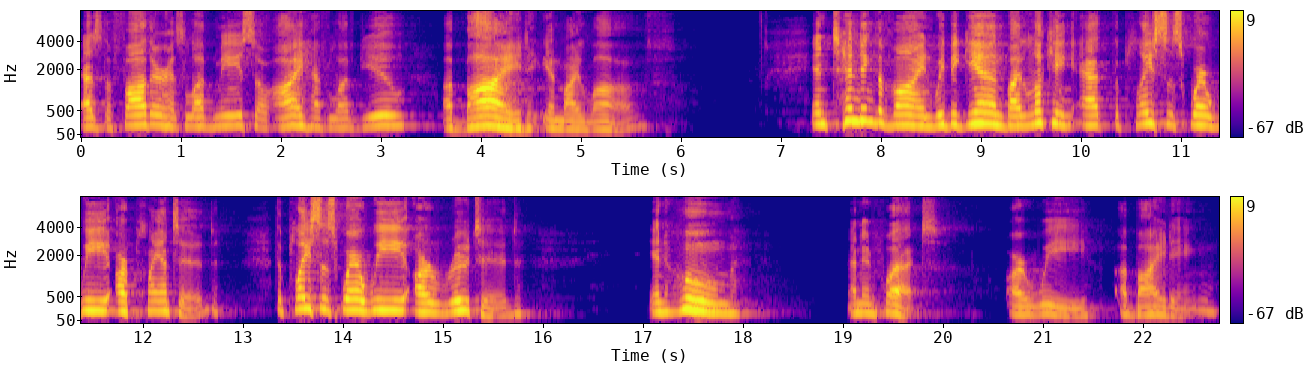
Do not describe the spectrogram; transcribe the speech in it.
As the Father has loved me, so I have loved you. Abide in my love. In tending the vine, we begin by looking at the places where we are planted, the places where we are rooted, in whom and in what are we abiding.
